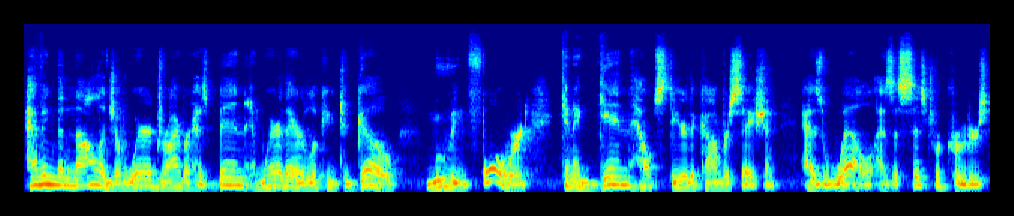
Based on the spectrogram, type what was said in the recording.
Having the knowledge of where a driver has been and where they are looking to go moving forward can again help steer the conversation as well as assist recruiters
